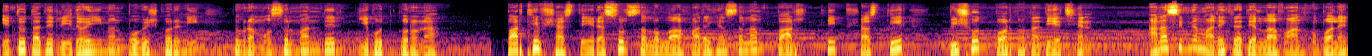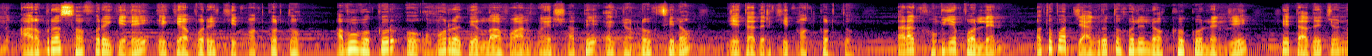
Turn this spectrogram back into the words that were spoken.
কিন্তু তাদের হৃদয়ে ইমান প্রবেশ করেনি, তোমরা মুসলমানদের গিবোধ করো না। পার্থিব শাস্তি, রাসুল সাল্লাহ আলহাসাল্লাম পার্থিব শাস্তির বিশদ বর্ণনা দিয়েছেন। আনাস ইবনে মালিক রাদিয়াল্লাহু আনহু বলেন, আরবরা সফরে গেলে একে অপরের খিদমত করত। আবু বকর ও উমর রাদিয়াল্লাহু আনহু এর সাথে একজন লোক ছিল যে তাদের খিদমত করত। তারা ঘুমিয়ে পড়লেন, অতপর জাগ্রত হলে লক্ষ্য করলেন যে সে তাদের জন্য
